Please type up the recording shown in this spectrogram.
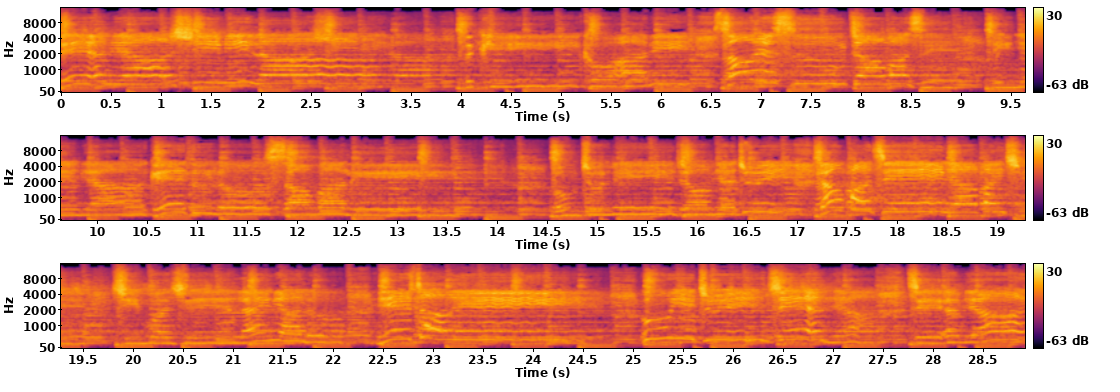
င်ကျဲအများရှိမိလားသခင်ခေါ်အားနေဆောင်ရစုတောင်းပါစေဝိညာဉ်များကဲ့သို့လို့ဆောင်ပါလေဘုံချွနေတော်မြတ်တွေတောက်ပါခြင်းများပိုင်ခြင်းချီးမွမ်းခြင်းလိုင်းများလို့မြေတော်လေးဥယျတွင်ခြင်း အများခြင်းအများ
